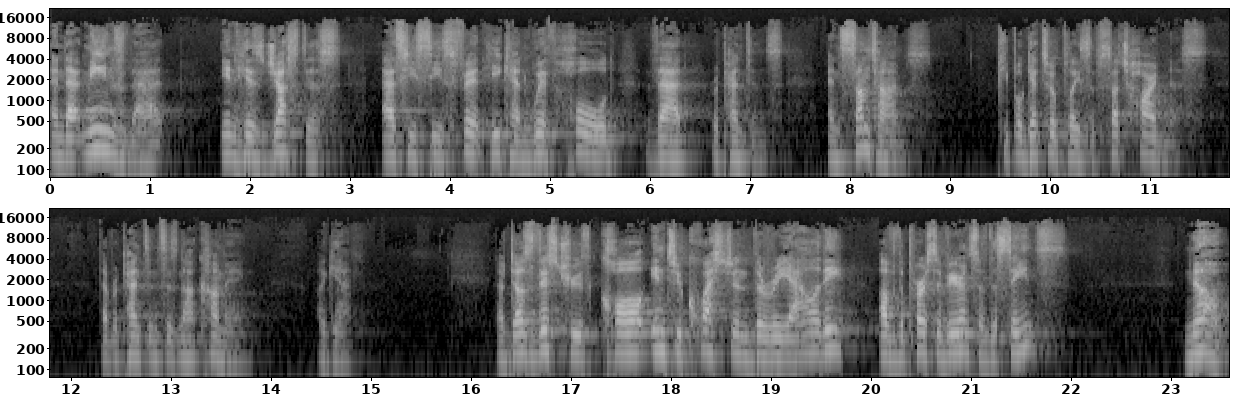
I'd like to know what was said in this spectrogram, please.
And that means that in His justice, as He sees fit, He can withhold that repentance. And sometimes people get to a place of such hardness that repentance is not coming again. Now, does this truth call into question the reality of the perseverance of the saints? No.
